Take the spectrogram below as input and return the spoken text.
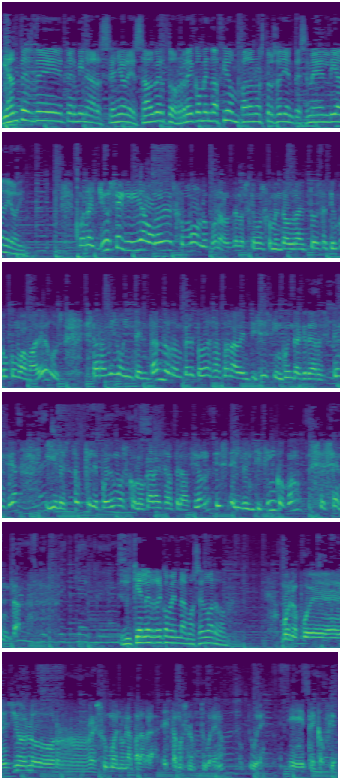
Y antes de terminar, señores, Alberto, recomendación para nuestros oyentes en el día de hoy. Bueno, yo seguiría valores como, bueno, de los que hemos comentado durante todo este tiempo, como Amadeus. Está ahora mismo intentando romper toda esa zona 26.50 que resistencia y el stop que le podemos colocar a esa operación es el 25,60. ¿Y qué les recomendamos, Eduardo? Bueno, pues yo lo resumo en una palabra. Estamos en octubre, ¿no? Octubre. Eh, precaución.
